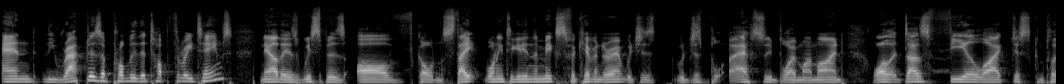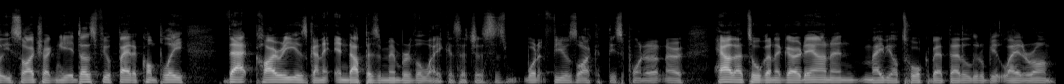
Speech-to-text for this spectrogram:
and the Raptors are probably the top three teams. Now there's whispers of Golden State wanting to get in the mix for Kevin Durant, which is would just bl- absolutely blow my mind. While it does feel like just completely sidetracking it, it does feel fait accompli that Kyrie is going to end up as a member of the Lakers. That's just what it feels like at this point. I don't know how that's all going to go down, and maybe I'll talk about that a little bit later on.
